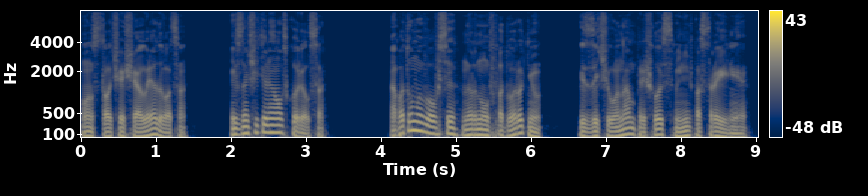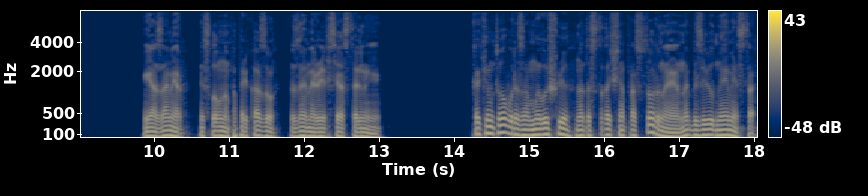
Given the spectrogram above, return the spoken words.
Он стал чаще оглядываться и значительно ускорился. А потом и вовсе нырнул в подворотню из-за чего нам пришлось сменить построение. Я замер, и словно по приказу замерли все остальные. Каким-то образом мы вышли на достаточно просторное, но безлюдное место.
